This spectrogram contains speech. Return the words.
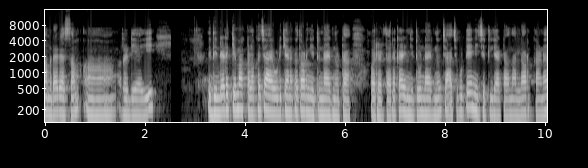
നമ്മുടെ രസം റെഡിയായി. ഇതിന്റെ ഇടയ്ക്ക് മക്കളൊക്കെ ചായ കുടിക്കാനൊക്കെ തുടങ്ങിയിട്ടുണ്ടായിരുന്നു കേട്ടോ ഓരോരുത്തരെ കഴിഞ്ഞിട്ടും ഉണ്ടായിരുന്നു. ചാച്ചുകുട്ടി എണീച്ചിട്ടില്ല കേട്ടോ നല്ല ഉറക്കമാണ്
